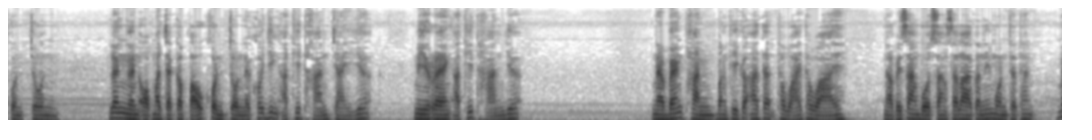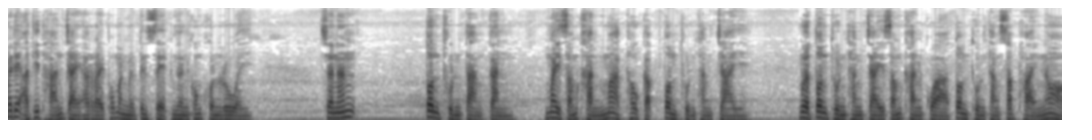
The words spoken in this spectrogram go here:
คนจน และเงินออกมาจากกระเป๋าคนจนเนี่ยเขายิ่งอธิษฐานใจเยอะ มีแรงอธิษฐานเยอะนะแบงค์พันบางทีก็อาจจะถวายถวาย นะไปสร้างโบสถ์สร้างศาลาก็นิมนต์แต่ท่านไม่ได้อธิษฐานใจอะไร เพราะมันเหมือนเป็นเศษเงินของคนรวย ฉะนั้นต้นทุนต่างกันไม่สำคัญมากเท่ากับต้นทุนทางใจ เมื่อต้นทุนทางใจสำคัญกว่าต้นทุนทางทรัพย์ภายนอก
